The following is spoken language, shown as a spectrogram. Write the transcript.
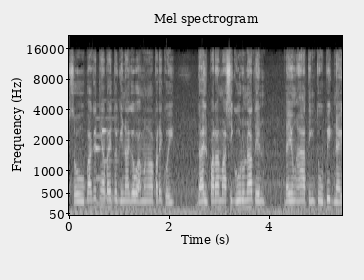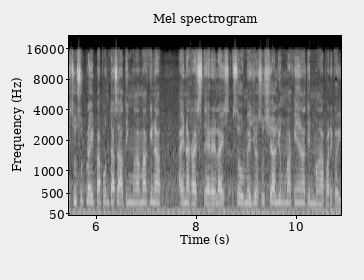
So bakit nga ba ito ginagawa mga parekoy? Dahil para masiguro natin na yung ating tubig na isusupply papunta sa ating mga makina ay naka-sterilize. So medyo social yung makina natin mga parikoy.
